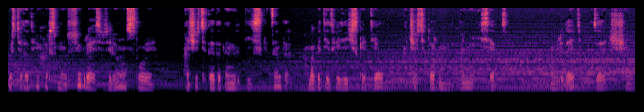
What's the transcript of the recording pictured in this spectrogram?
пусть этот вихрь смоет всю грязь в зеленом слое, очистит этот энергетический центр, обогатит физическое тело, очистит органы дыхания и сердца. Наблюдайте за очищением.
